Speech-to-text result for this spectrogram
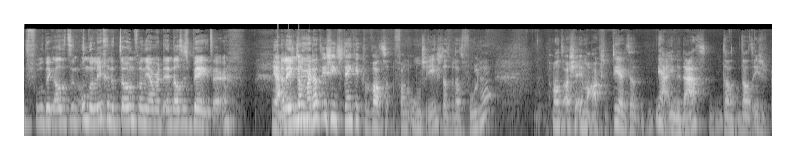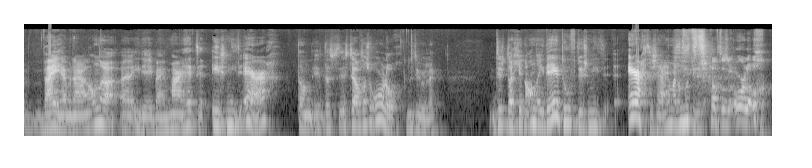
voelde ik altijd een onderliggende toon van, ja, maar en dat is beter. Ja, Alleen dus nu- maar dat is iets, denk ik, wat van ons is, dat we dat voelen. Want als je eenmaal accepteert, dat, ja, inderdaad, dat, dat is, wij hebben daar een ander eh, idee bij, maar het is niet erg, dan is dat is hetzelfde als oorlog natuurlijk. Dus dat je een ander idee hebt, hoeft dus niet erg te zijn, maar dan moet je dus. Hetzelfde als oorlog.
